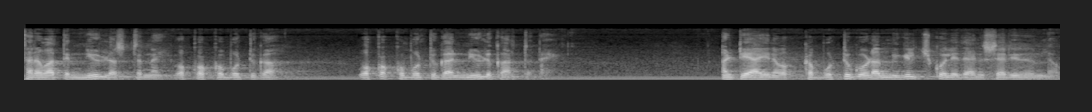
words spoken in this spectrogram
తర్వాత నీళ్ళు వస్తున్నాయి ఒక్కొక్క బొట్టుగా ఒక్కొక్క బొట్టుగా నీళ్ళు కారుతున్నాయి. అంటే ఆయన ఒక్క బొట్టు కూడా మిగిల్చుకోలేదు ఆయన శరీరంలో.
